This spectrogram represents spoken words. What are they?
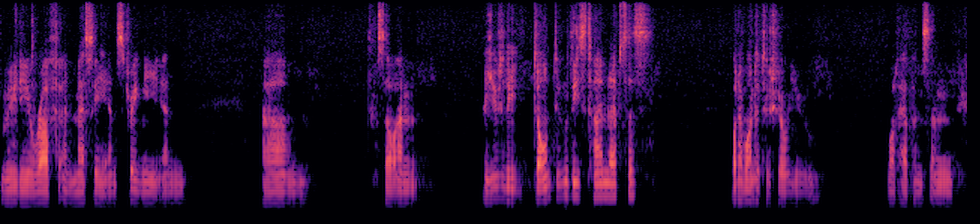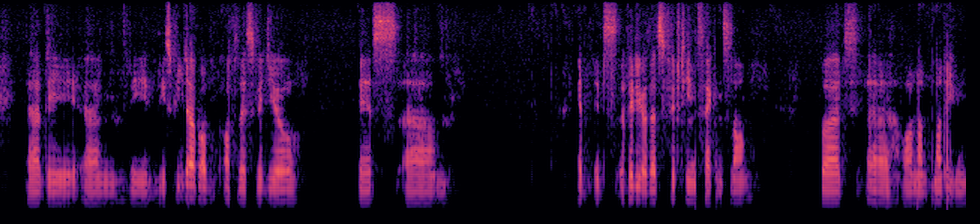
really rough and messy and stringy and um, so I'm I usually don't do these time lapses but I wanted to show you what happens. And uh, the um, the the speed up of, of this video is um, it, it's a video that's 15 seconds long but uh, or not not even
